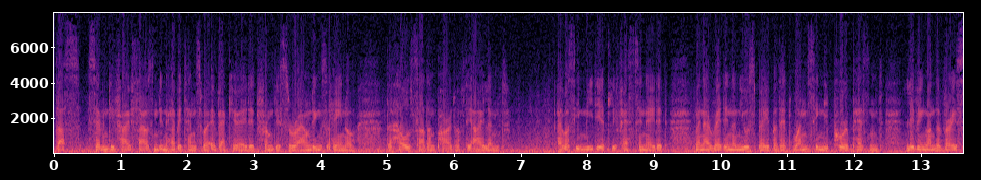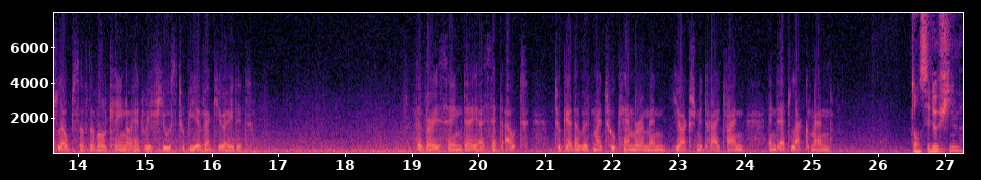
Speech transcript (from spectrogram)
Thus, 75,000 inhabitants were evacuated from the surrounding volcano, the whole southern part of the island. I was immediately fascinated when I read in a newspaper that one single poor peasant living on the very slopes of the volcano had refused to be evacuated. The very same day I set out, together with my two cameramen, Jörg Schmidt-Reitwein and Ed Luckman. Dans ces deux films,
